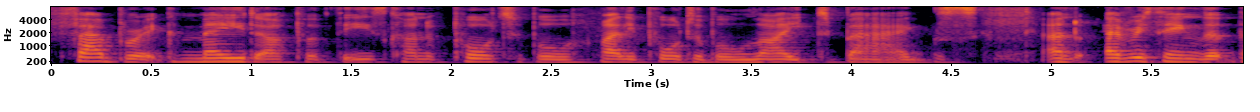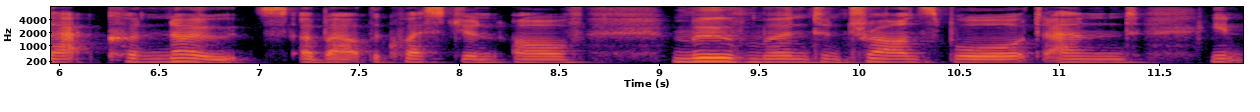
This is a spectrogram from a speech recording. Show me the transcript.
fabric made up of these kind of portable, highly portable light bags, and everything that that connotes about the question of movement and transport and you know,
